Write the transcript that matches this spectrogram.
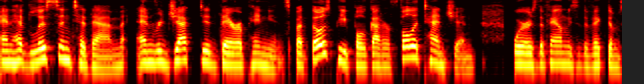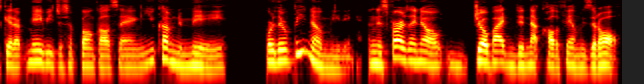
and had listened to them and rejected their opinions. But those people got her full attention, whereas the families of the victims get up maybe just a phone call saying, You come to me, or there'll be no meeting. And as far as I know, Joe Biden did not call the families at all.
